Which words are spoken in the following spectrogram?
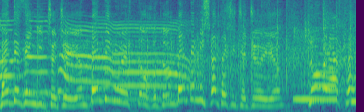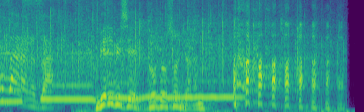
Ben de zengin çocuğuyum. Ben de üniversite okudum. Ben de Nişantaşı çocuğuyum. Ne olur atsanız aranıza. Biri bizi durdursun canım.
